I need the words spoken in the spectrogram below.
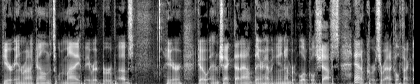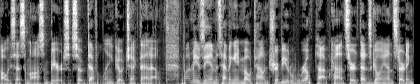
here in Rock Island. That's one of my favorite brew pubs here. Go and check that out. They're having a number of local chefs, and of course, Radicle Effect always has some awesome beers. So definitely go check that out. Putnam Museum is having a Motown tribute rooftop concert that is going on starting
